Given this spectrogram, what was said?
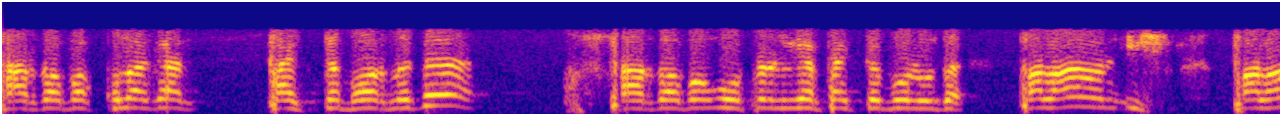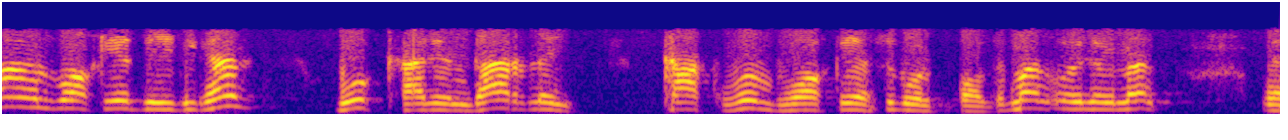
sardoba qulagan paytda bormidi? Sardoba o'pirilgan paytda bo'luvdi. Falon ish falon voqea deydigan bu kalendarniy taqvim voqeasi bo'lib qoldi. Man o'ylayman e,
